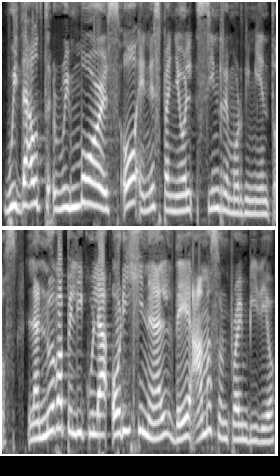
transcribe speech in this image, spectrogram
Without Remorse o en español Sin remordimientos, la nueva película original de Amazon Prime Video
